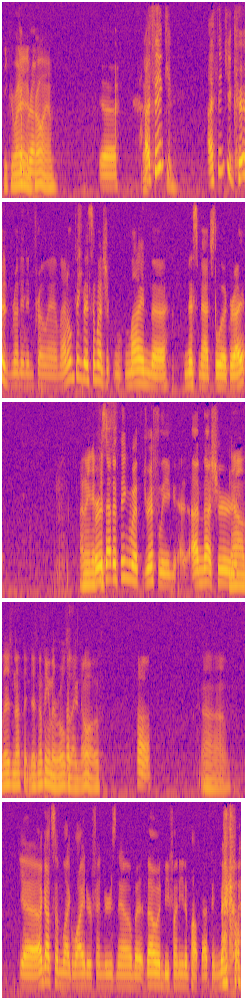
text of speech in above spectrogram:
you can run it in pro am. Yeah, I think, I think you could run it in pro am. I don't think they so much mind the mismatched look, right? I mean, if Or is that a thing with Drift League? I'm not sure. no, there's nothing. There's nothing in the rules that I know of. Huh. Um, Yeah, I got some like wider fenders now, but that would be funny to pop that thing back on.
